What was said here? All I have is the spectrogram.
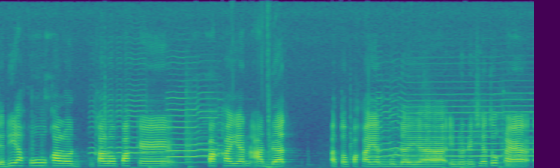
jadi aku kalau kalau pakai pakaian adat atau pakaian budaya Indonesia tuh kayak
